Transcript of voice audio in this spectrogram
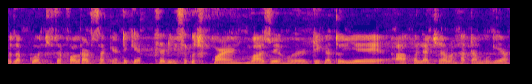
मतलब को अच्छे से फॉलो कर सकें, ठीक है? इस तरीके से कुछ पॉइंट वाजे हुए, ठीक है? तो ये आपका लेक्चर वन खत्म हो गया।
